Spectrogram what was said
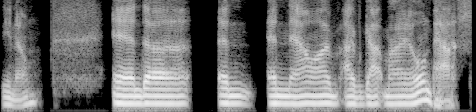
you know. And uh and and now I've I've got my own path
